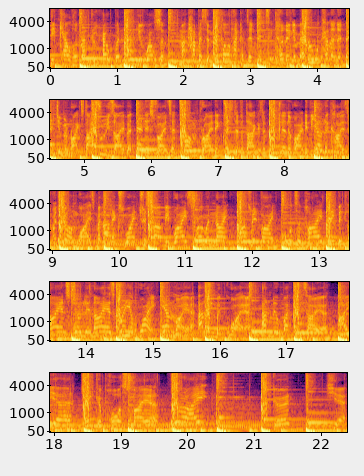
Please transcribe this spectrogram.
Dean Calhoun, Andrew Helper, Nanhu Welsom, Matt Harrison, Michael Hackinson, Vincent Cunningham, Errol Cannon, and Benjamin Reichstein, Drew Zyber, Dennis Reiter, Tom Bryden, Christopher Tigers, and Brooklyn Ryder, Viola Kaiser, and John Wiseman, Alex White, Tris Harvey Rice, Rowan Knight, Lars Rinvai, Autumn Hyde, David Lyons, Jolyn Ayers, Graham White, Jan Meyer, Ali McGuire, and Mill McIntyre, Aya, Jacob Horsemeyer. You alright? Good? Yeah.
